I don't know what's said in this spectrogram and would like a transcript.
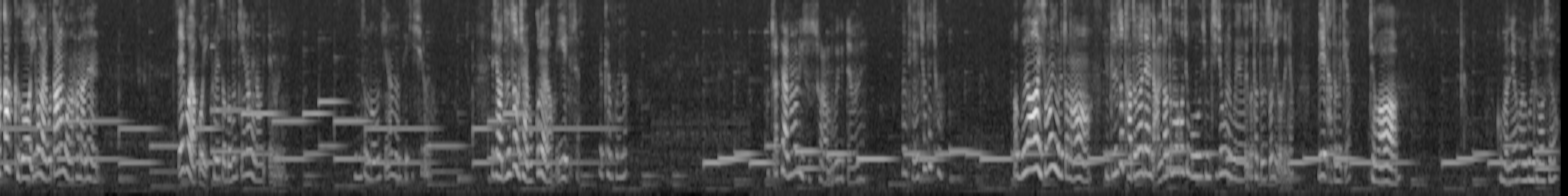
아까 그거 이거 말고 다른 거는 하나는 새 거야 거의. 그래서 너무 진하게 나오기 때문에 눈썹 너무 진하면 되기 싫어요. 근데 제가 눈썹을 잘 못 그려요. 이해해주세요. 이렇게 안 보이나? 어차피 앞머리 있어서 잘 안 보이기 때문에 그냥 대충 대충. 아 뭐야 이상하게 그렸잖아. 눈썹 다듬어야 되는데 안 다듬어가지고 지금 지저분해 보이는 거 이거 다 눈썹이거든요. 내일 다듬을게요. 제가 잠깐만요 얼굴 좀 하세요.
